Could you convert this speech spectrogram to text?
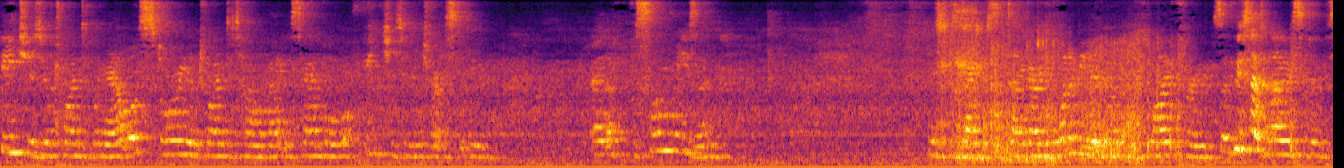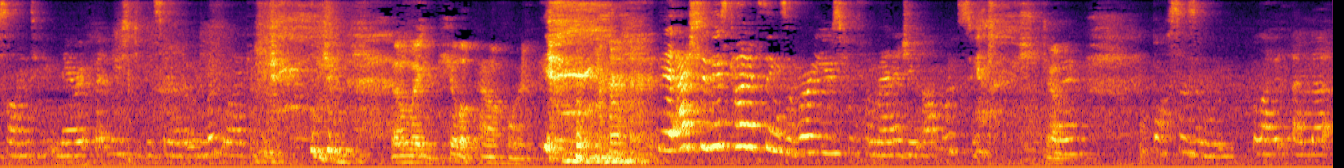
features you're trying to bring out, what story you're trying to tell about your sample, what features you're interested in. And uh, for some reason, this is Dave's data, and you want to be able to fly through. So this has no sort of scientific merit, but at least you can see what it would look like. That'll make a killer PowerPoint. yeah, actually, these kind of things are very useful for managing upwards. you know, bosses and below. And uh,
